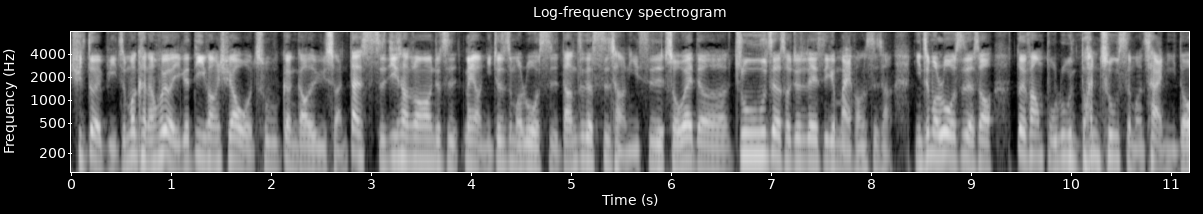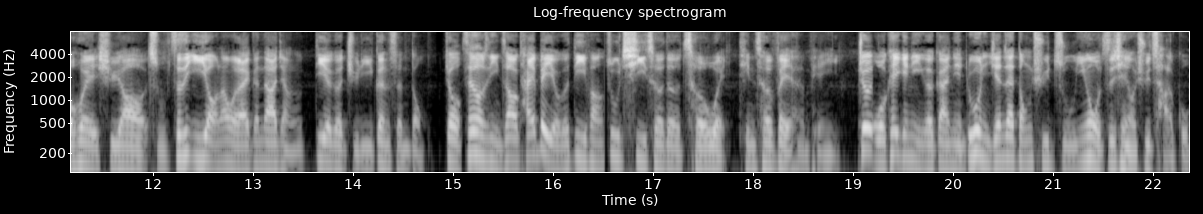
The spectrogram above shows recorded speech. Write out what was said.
去对比，怎么可能会有一个地方需要我出更高的预算？但实际上状况就是没有，你就是这么弱势。当这个市场你是所谓的租屋，这时候就是类似一个买方市场，你这么弱势的时候，对方不论端出什么菜，你都会需要租。这是一哦。那我来跟大家讲第二个举例更生动，就这种，你知道台北有个地方租汽车的车位，停车费很便宜。就我可以给你一个概念，如果你今天在东区租，因为我之前有去查过，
